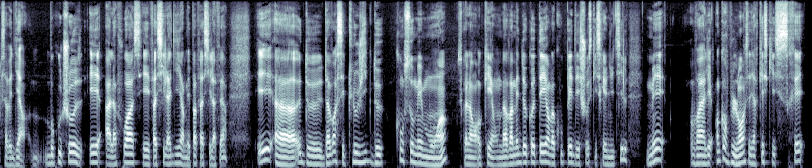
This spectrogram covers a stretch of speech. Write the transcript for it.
Ça veut dire beaucoup de choses et à la fois c'est facile à dire mais pas facile à faire. Et euh, d'avoir cette logique de consommer moins. Parce que là, ok, on va mettre de côté, on va couper des choses qui seraient inutiles, mais on va aller encore plus loin, c'est-à-dire qu'est-ce qui serait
